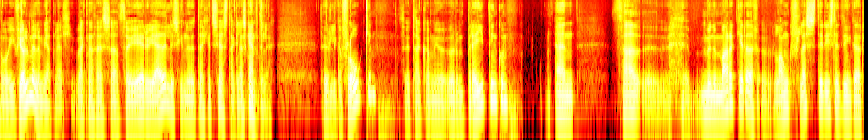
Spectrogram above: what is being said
og í fjölmjölum játmel vegna þess að þau eru í eðli sínu þetta ekkert sérstaklega skemmtileg. Þau eru líka flókin, þau taka mjög örum breytingum en það munum margir eða lang flestir íslendingar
